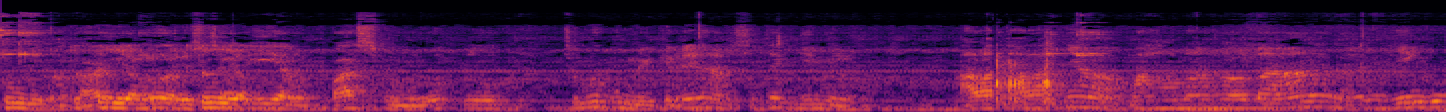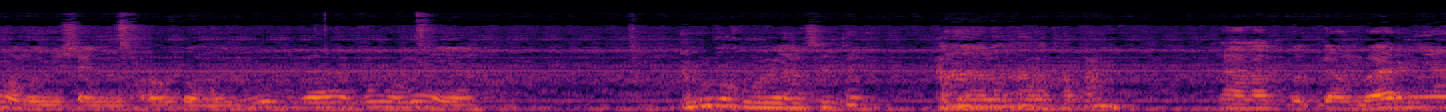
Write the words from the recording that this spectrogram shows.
Tuh, itu tuh makanya yang lu harus itu yang cari yang pas menurut lu. Coba gue mikirin arsitek gini loh alat-alatnya mahal-mahal banget anjing. Gue gak mau nyusahin orang tua gue juga gue maunya ya. Emang gak kuliah arsitek? Ada Ah. alat-alat apa? alat buat gambarnya.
